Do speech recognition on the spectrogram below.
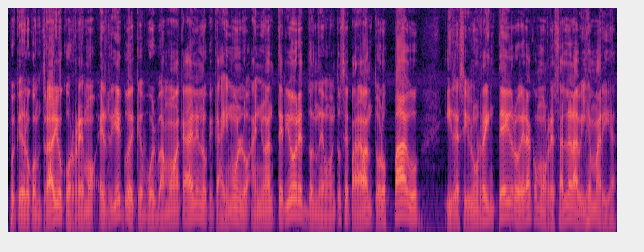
porque de lo contrario corremos el riesgo de que volvamos a caer en lo que caímos en los años anteriores, donde de momento se paraban todos los pagos y recibir un reintegro era como rezarle a la Virgen María.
